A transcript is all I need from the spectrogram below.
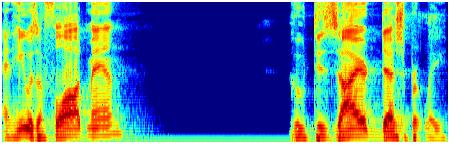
And he was a flawed man who desired desperately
